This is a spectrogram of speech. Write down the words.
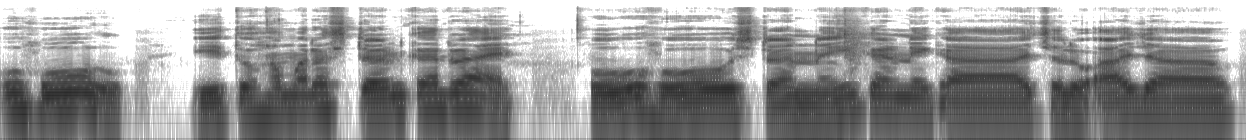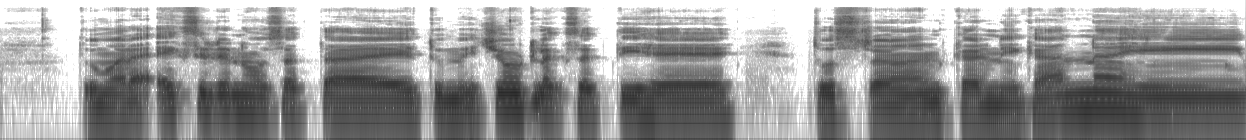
ओहो, ये तो हमारा स्टर्न कर रहा है। ओहो स्टर्न नहीं करने का। चलो, आ जाओ। तुम्हारा एक्सीडेंट हो सकता है, तुम्हें चोट लग सकती है। तो स्टर्न करने का नहीं।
